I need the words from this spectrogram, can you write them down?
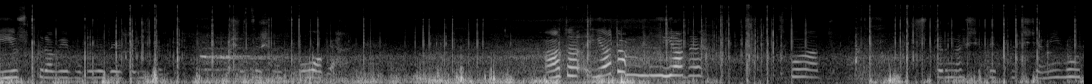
I już prawie w ogóle dojechaliśmy. Już jesteśmy w połowie. A ta, ja tam jadę z ponad 14-15 minut.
